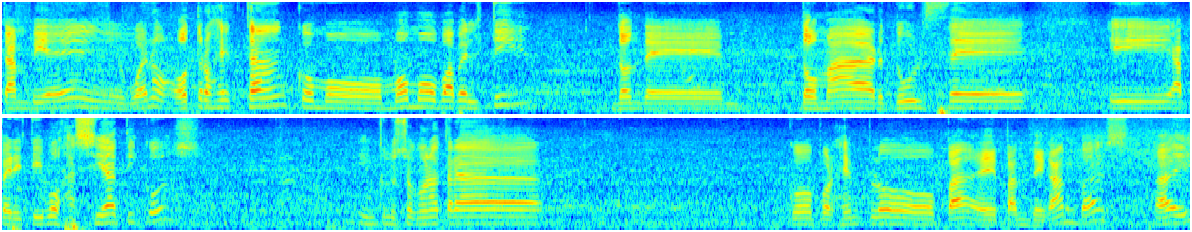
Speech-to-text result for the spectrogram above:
También, bueno, otros stands como Momo Bubble Tea, donde tomar dulce y aperitivos asiáticos incluso con otras, como por ejemplo eh, pan de gambas hay,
